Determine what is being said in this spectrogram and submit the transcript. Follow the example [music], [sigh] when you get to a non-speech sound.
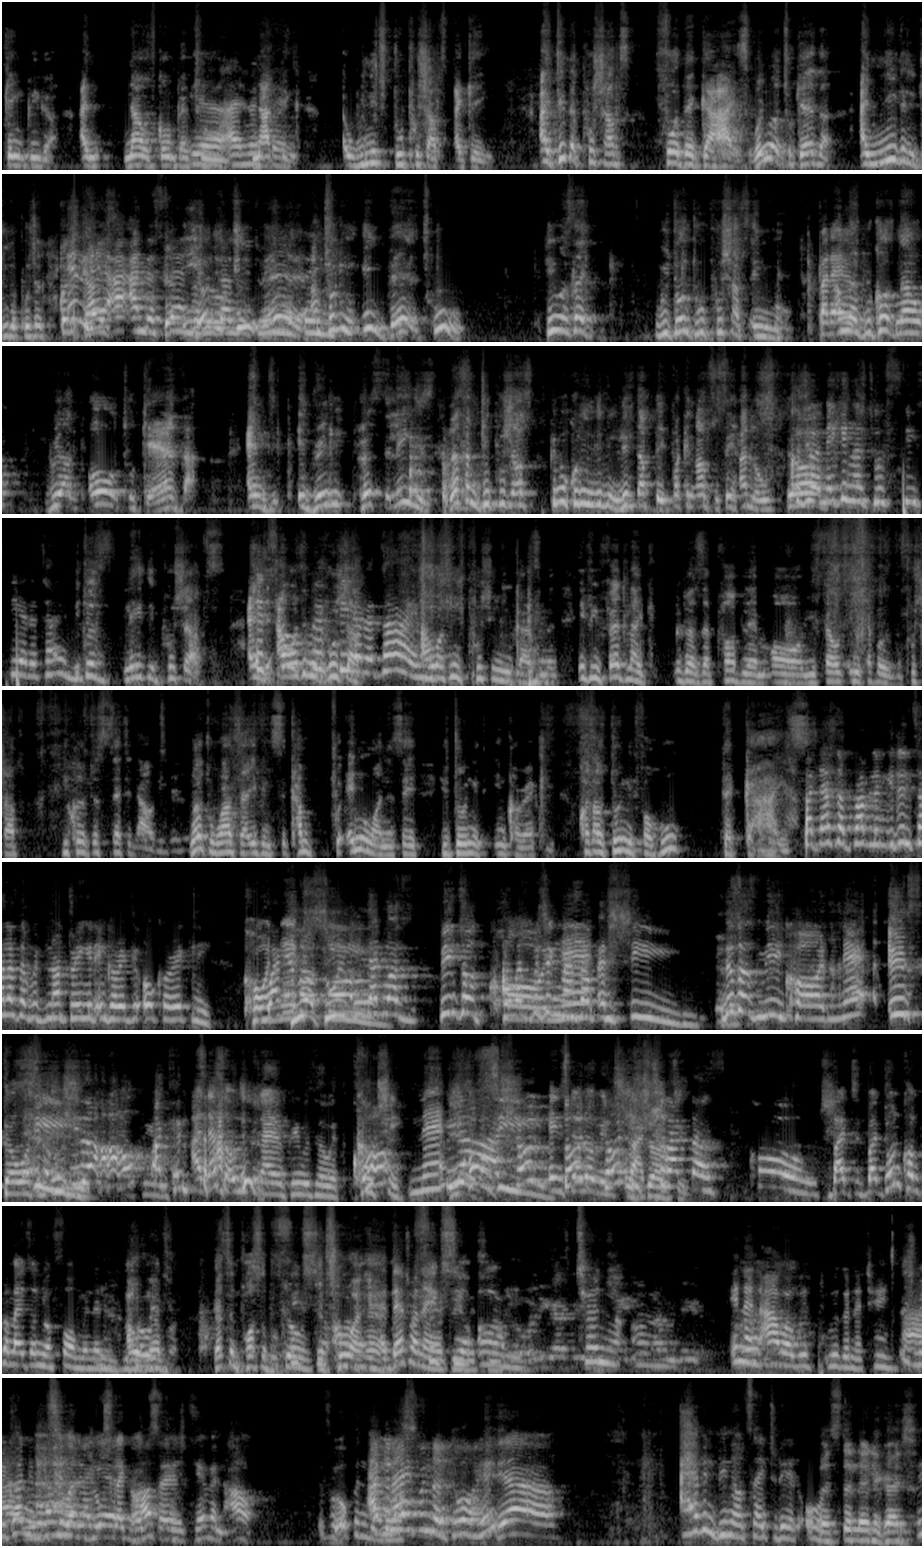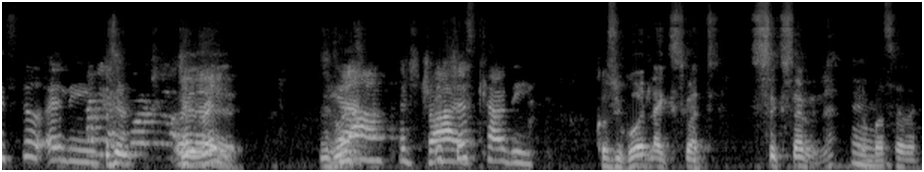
getting bigger, and now it's going back Yeah, to nothing. Uh, We need to do push-ups again. I did the push-ups for the guys when we were together. I needed to do the push-ups because In the guys. there, I understand. the- in you doing the there, I'm talking in there too. He was like, "We don't do push-ups anymore." But I'm I- like, because now we are all together. And it really hurts the ladies. Last time we did push-ups, people couldn't even lift up their fucking arms to say hello. Because you were making us do 50 at a time. It was lady push-ups. And It's I wasn't even 50 push at a time. I wasn't pushing you guys. Man. If you felt like it was a problem or you felt any type of the push up, you could have just set it out. Not once I even come to anyone and say you're doing it incorrectly. Because I was doing it for who? The guys. But that's the problem. You didn't tell us that we're not doing it incorrectly or correctly. Cornect. Whatever You are doing that was being told, I was pushing myself and Connection. this was me. Connect. if there was an issue, No, fucking Uh, that's the only thing I agree with her with. Coaching. Yeah, Connection. don't, Instead don't, of don't instruct us. Coach. But but don't compromise on your form and then I would don't- never. That's impossible. Don't. It's who I am. That one I agree your with you. arm. Turn your arm. In an hour, we, we're gonna change. We can't even see what it looks like outside. Seven out. If we open the I will doors. open the door. Hey? Yeah. I haven't been outside today at all. It's still early, guys. It's still early. Is it, is it rain? Is it rain? Yeah, it's dry. It's just cloudy. Because we go at like what six, seven, eh? Number seven.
